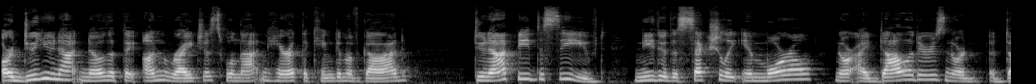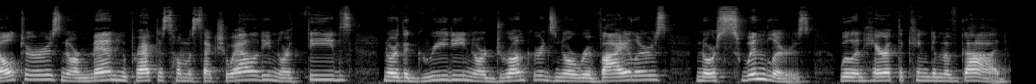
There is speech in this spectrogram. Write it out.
Or do you not know that the unrighteous will not inherit the kingdom of God? Do not be deceived. Neither the sexually immoral, nor idolaters, nor adulterers, nor men who practice homosexuality, nor thieves, nor the greedy, nor drunkards, nor revilers, nor swindlers will inherit the kingdom of God,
